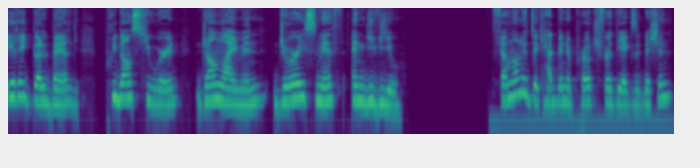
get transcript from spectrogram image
Éric Goldberg, Prudence Heward, John Lyman, Jori Smith, and Guy Viau. Fernand Leduc had been approached for the exhibition,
